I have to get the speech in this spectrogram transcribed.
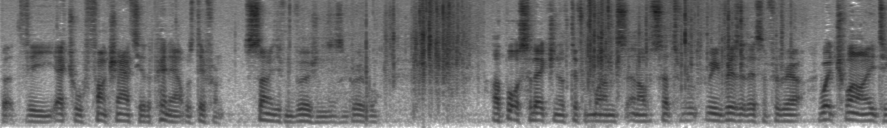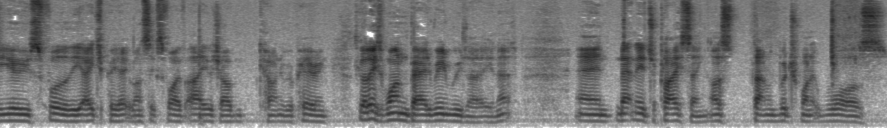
but the actual functionality of the pinout was different. So many different versions, it's incredible. I bought a selection of different ones and I'll just have to re revisit this and figure out which one I need to use for the HP 8165A which I'm currently repairing. It's got at least one bad reed relay in it and that needs replacing. I just don't remember which one it was.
